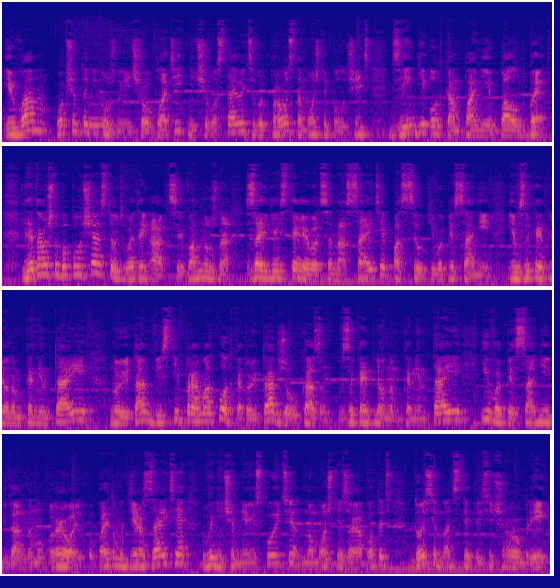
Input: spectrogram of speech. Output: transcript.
и вам, в общем-то, не нужно ничего платить, ничего ставить, вы просто можете получить деньги от компании BaldBet. Для того, чтобы поучаствовать в этой акции, вам нужно зарегистрироваться на сайте по ссылке в описании и в закрепленном комментарии, ну и там ввести промокод, который также указан в закрепленном комментарии и в описании к данному ролику. Поэтому дерзайте, вы ничем не рискуете, но можете заработать до 17 тысяч рублей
